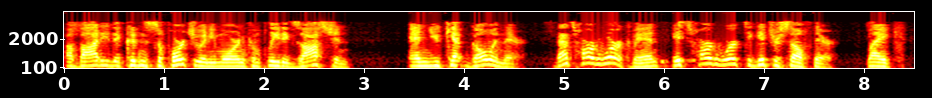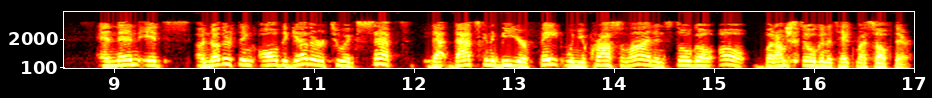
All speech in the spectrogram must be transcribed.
a body that couldn't support you anymore in complete exhaustion. And you kept going there. That's hard work, man. It's hard work to get yourself there. Like, and then it's another thing altogether to accept that that's going to be your fate when you cross the line and still go, oh, but I'm still going to take myself there.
